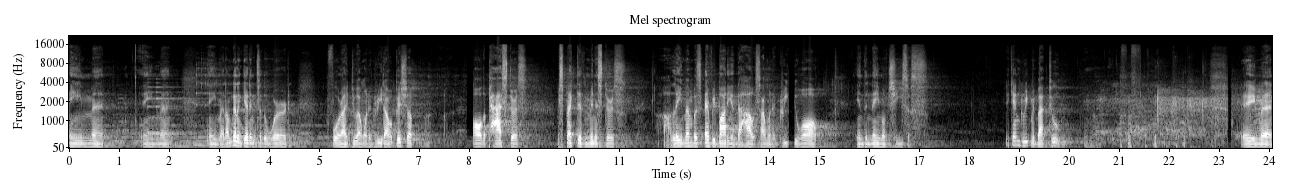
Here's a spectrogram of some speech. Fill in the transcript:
Amen. Amen. Amen. I'm going to get into the word. Before I do, I want to greet our bishop, all the pastors, respective ministers, uh, lay members, everybody in the house. I want to greet you all in the name of Jesus. You can greet me back too. You know. Amen,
